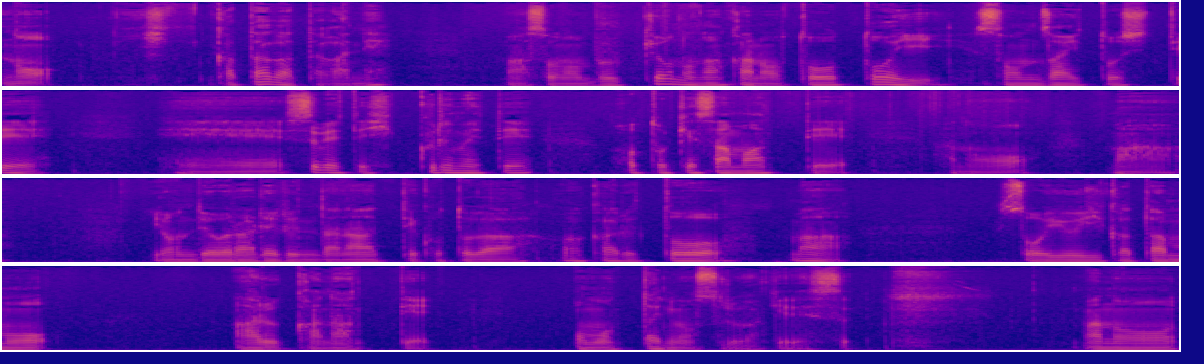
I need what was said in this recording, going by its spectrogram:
の方々がね、まあ、その仏教の中の尊い存在として、えー全てひっくるめて仏様ってあのまあ呼んでおられるんだなってことが分かるとまあそういう言い方もあるかなって思ったりもするわけです。あの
